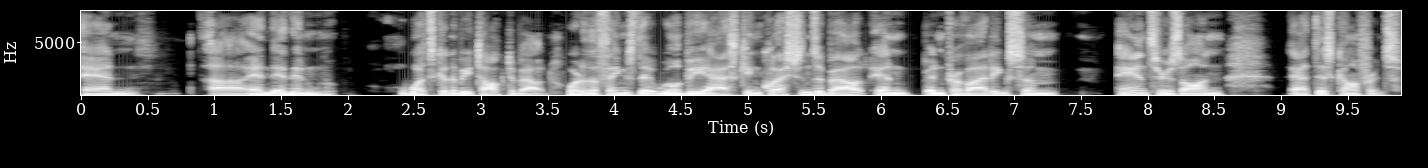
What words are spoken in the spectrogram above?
and uh, and and then what's going to be talked about? What are the things that we'll be asking questions about and, and providing some answers on at this conference?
